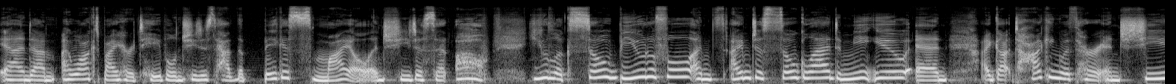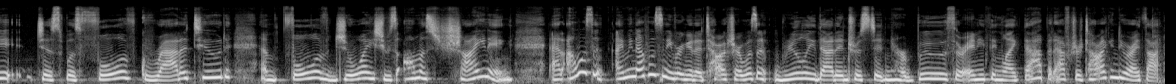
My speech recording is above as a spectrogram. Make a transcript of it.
and um, I walked by her table, and she just had the biggest smile, and she just said, "Oh, you look so beautiful. I'm I'm just so glad to meet you." And I got talking with her, and she just was full of gratitude and full of joy. She was almost shining, and I wasn't. I mean, I wasn't even going to talk to her. I wasn't really that interested in her booth or anything like that. But after talking to her, I thought,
